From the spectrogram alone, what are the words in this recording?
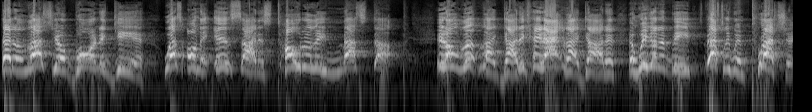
That unless you're born again, what's on the inside is totally messed up. It don't look like God. It can't act like God. And, and we're going to be especially when pressure,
